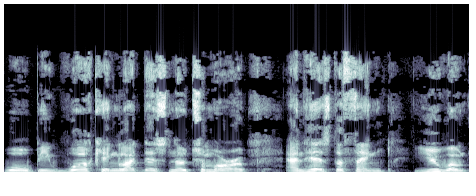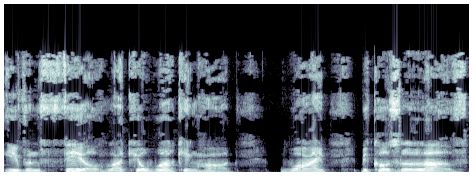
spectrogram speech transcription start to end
will be working like there's no tomorrow. And here's the thing, you won't even feel like you're working hard. Why? Because love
